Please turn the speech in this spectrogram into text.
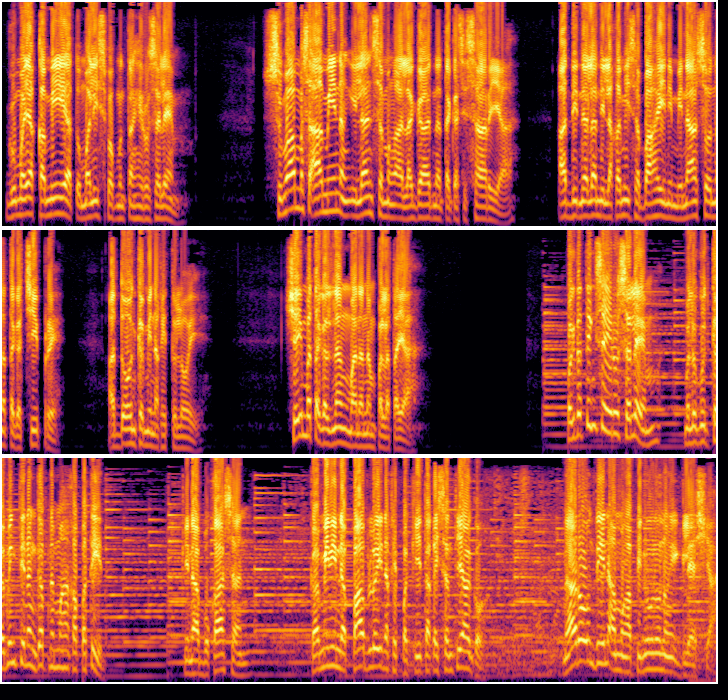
gumayak kami at umalis papuntang Jerusalem. Sumama sa amin ang ilan sa mga alagad na taga Cesarea at dinala nila kami sa bahay ni Minaso na taga Chipre at doon kami nakituloy. Siya'y matagal nang mananampalataya. Pagdating sa Jerusalem, malugod kaming tinanggap ng mga kapatid. Kinabukasan, kami ni na Pablo ay nakipagkita kay Santiago. Naroon din ang mga pinuno ng iglesia.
